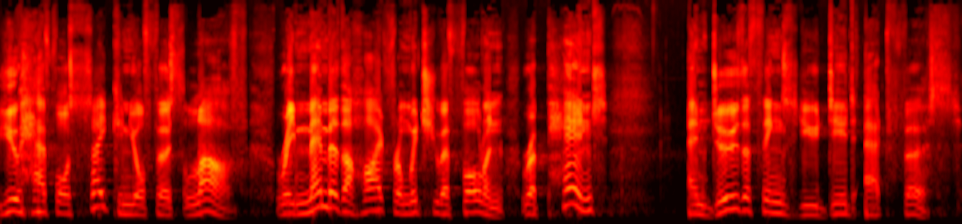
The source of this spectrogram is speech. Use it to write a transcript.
You have forsaken your first love. Remember the height from which you have fallen. Repent and do the things you did at first.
